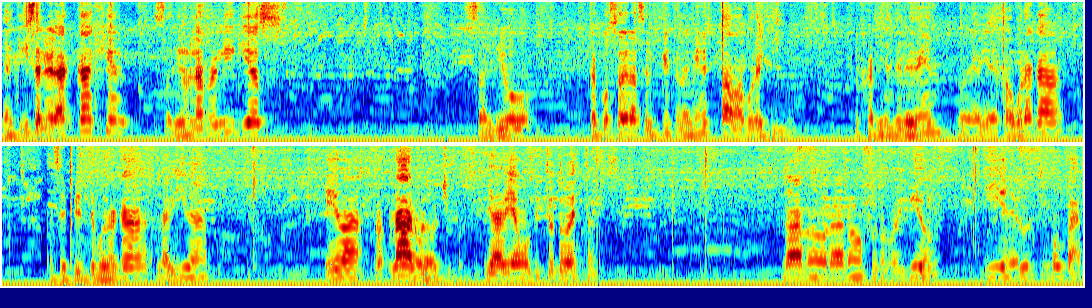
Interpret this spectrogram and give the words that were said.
Y aquí salió el arcángel, salieron las reliquias, salió esta cosa de la serpiente también estaba por aquí. El jardín del Edén lo había dejado por acá. La serpiente por acá, la vida. Eva. nada nuevo, chicos. Ya habíamos visto todo esto. Nada nuevo, nada nuevo, fruto prohibido. Y en el último pack.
